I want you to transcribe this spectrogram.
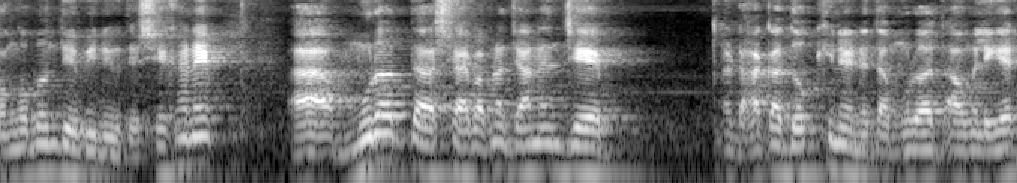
বঙ্গবন্ধু এভিনিউতে, সেখানে মুরাদ সাহেব আপনারা জানেন যে ঢাকা দক্ষিণের নেতা মুরাদ আওয়ামী লীগের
